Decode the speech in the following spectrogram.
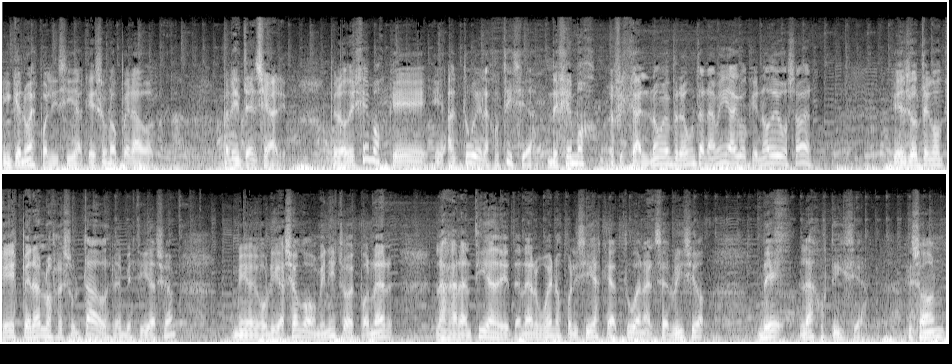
y que no es policía, que es un operador penitenciario. Pero dejemos que eh, actúe la justicia, dejemos el fiscal. No me preguntan a mí algo que no debo saber, que yo tengo que esperar los resultados de la investigación mi obligación como ministro es poner las garantías de tener buenos policías que actúan al servicio de la justicia, que son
